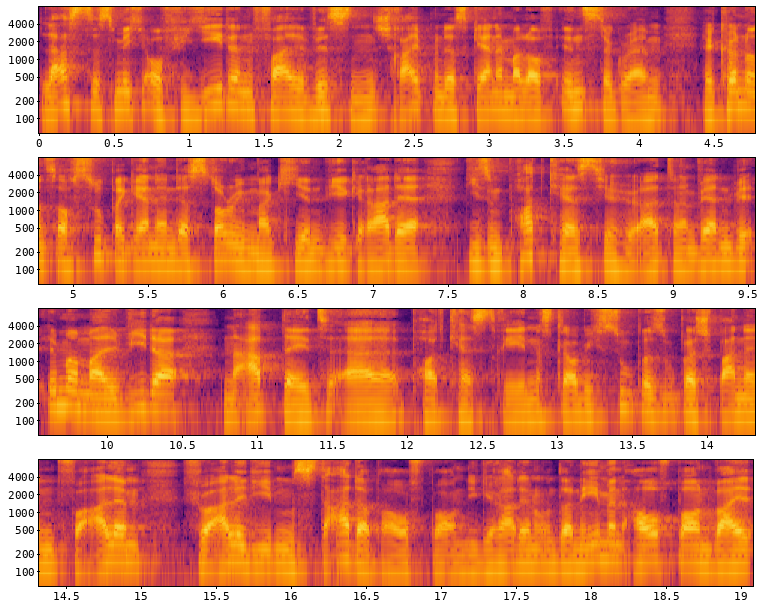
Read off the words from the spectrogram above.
lasst es mich auf jeden Fall wissen. Schreibt mir das gerne mal auf Instagram. Ihr könnt uns auch super gerne in der Story markieren, wie ihr gerade diesen Podcast hier hört. Und dann werden wir immer mal wieder ein Update-Podcast äh, drehen. Das glaube ich, super, super spannend vor allem für alle, die eben ein Startup aufbauen, die gerade ein Unternehmen aufbauen, weil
